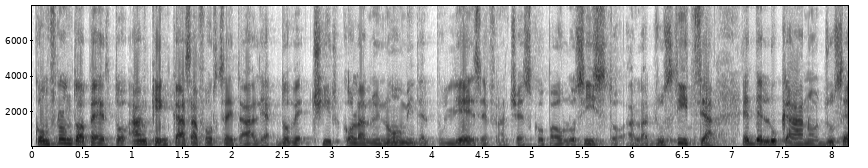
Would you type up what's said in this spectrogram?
Confronto aperto anche in casa Forza Italia, dove circolano i nomi del pugliese Francesco Paolo Sisto alla giustizia e del lucano Giuseppe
